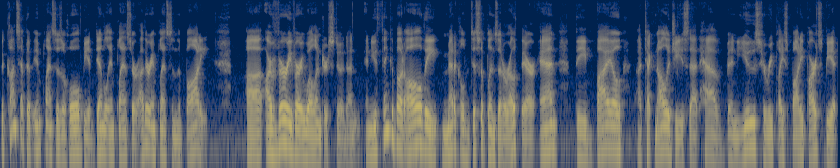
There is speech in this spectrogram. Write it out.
The concept of implants as a whole, be it dental implants or other implants in the body, uh, are very, very well understood. And, and you think about all the medical disciplines that are out there and the biotechnologies uh, that have been used to replace body parts, be it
